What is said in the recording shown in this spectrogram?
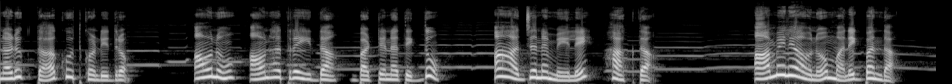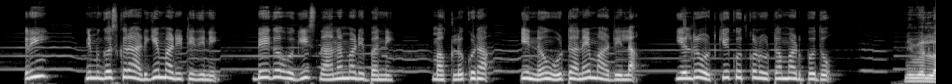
ನಡುಕ್ತಾ ಕೂತ್ಕೊಂಡಿದ್ರು. ಅವನು ಅವನ ಹತ್ರ ಇದ್ದ ಬಟ್ಟೆನ ತೆಗೆದು ಆ ಅಜ್ಜನ ಮೇಲೆ ಹಾಕ್ದ. ಆಮೇಲೆ ಅವನು ಮನೆಗ್ ಬಂದ. ರೀ, ನಿಮಗೋಸ್ಕರ ಅಡಿಗೆ ಮಾಡಿಟ್ಟಿದ್ದೀನಿ. ಬೇಗ ಹೋಗಿ ಸ್ನಾನ ಮಾಡಿ ಬನ್ನಿ. ಮಕ್ಕಳು ಕೂಡ ಇನ್ನು ಊಟನೇ ಮಾಡಿಲ್ಲ ಎಲ್ರೂ ಒಟ್ಟಿಗೆ ಕೂತ್ಕೊಂಡು ಊಟ ಮಾಡ್ಬೋದು. ನೀವೆಲ್ಲ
